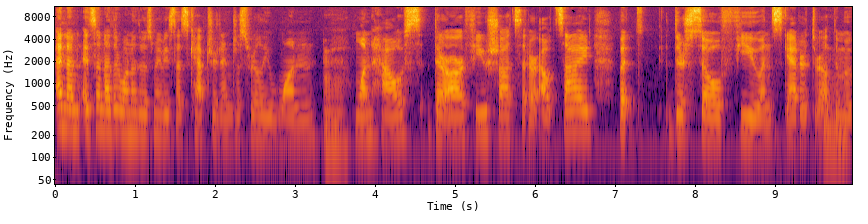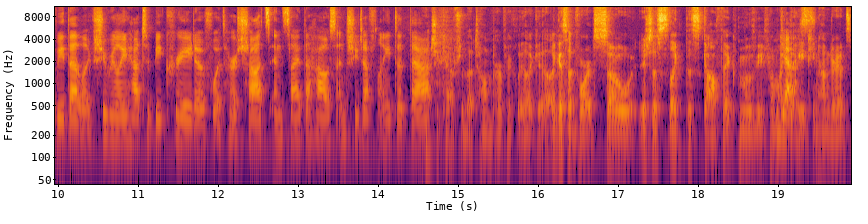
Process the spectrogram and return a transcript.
And then it's another one of those movies that's captured in just really one Mm-hmm. one house. There are a few shots that are outside, but there's so few and scattered throughout Mm-hmm. the movie that like she really had to be creative with her shots inside the house and she definitely did that. She captured that tone perfectly. Like like I said before, it's so it's just like this gothic movie from like Yes. the 1800s.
